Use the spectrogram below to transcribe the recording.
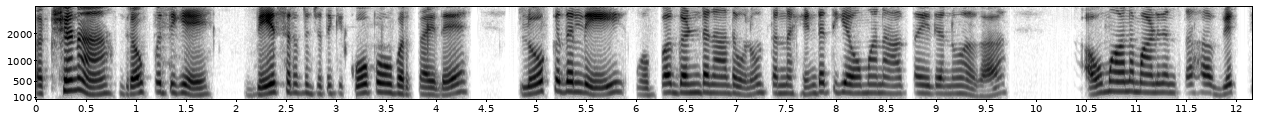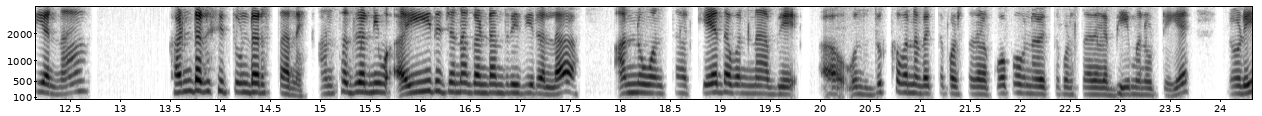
ತಕ್ಷಣ ದ್ರೌಪದಿಗೆ ಬೇಸರದ ಜೊತೆಗೆ ಕೋಪವು ಬರ್ತಾ ಇದೆ. ಲೋಕದಲ್ಲಿ ಒಬ್ಬ ಗಂಡನಾದವನು ತನ್ನ ಹೆಂಡತಿಗೆ ಅವಮಾನ ಆಗ್ತಾ ಇದೆ ಅನ್ನುವಾಗ ಅವಮಾನ ಮಾಡಿದಂತಹ ವ್ಯಕ್ತಿಯನ್ನ ಖಂಡರಿಸಿ ತುಂಡರಿಸ್ತಾನೆ. ಅಂಥದ್ರಲ್ಲಿ ನೀವು ಐದು ಜನ ಗಂಡಂದ್ರು ಇದ್ದೀರಲ್ಲ ಅನ್ನುವಂತಹ ಖೇದವನ್ನ ಬೇ ಒಂದು ದುಃಖವನ್ನ ವ್ಯಕ್ತಪಡಿಸ್ತಾ ಕೋಪವನ್ನ ವ್ಯಕ್ತಪಡಿಸ್ತಾ ಭೀಮನೊಟ್ಟಿಗೆ. ನೋಡಿ,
